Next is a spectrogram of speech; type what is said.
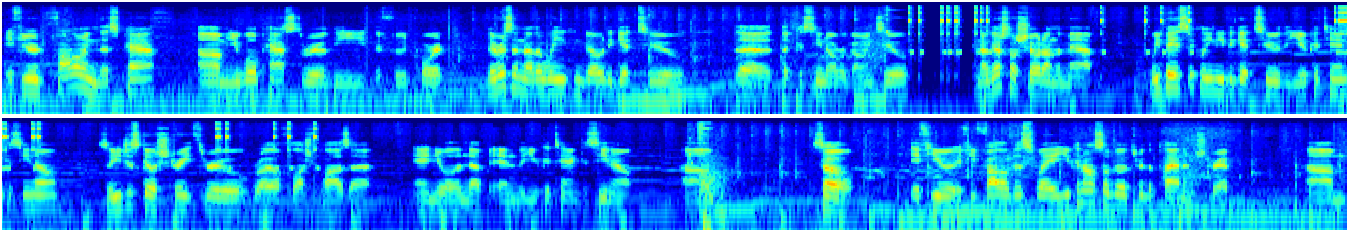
if you're following this path, um, you will pass through the, the food court. There is another way you can go to get to the, the casino we're going to and I guess I'll show it on the map. We basically need to get to the Yucatan Casino, so you just go straight through Royal Flush Plaza, and you'll end up in the Yucatan Casino. Um, so, if you if you follow this way, you can also go through the Platinum Strip, um,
